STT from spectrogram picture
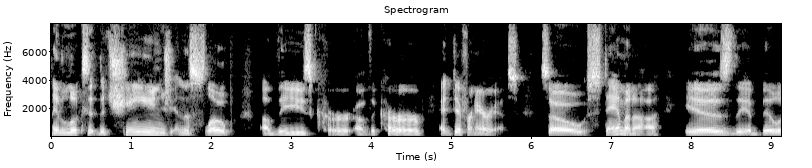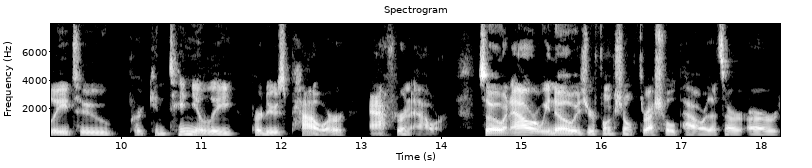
and looks at the change in the slope of these cur- of the curve at different areas. So stamina is the ability to per- continually produce power after an hour. So an hour we know is your functional threshold power. That's our, our,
